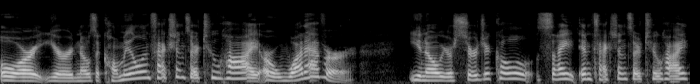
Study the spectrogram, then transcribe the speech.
or your nosocomial infections are too high or whatever you know your surgical site infections are too high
